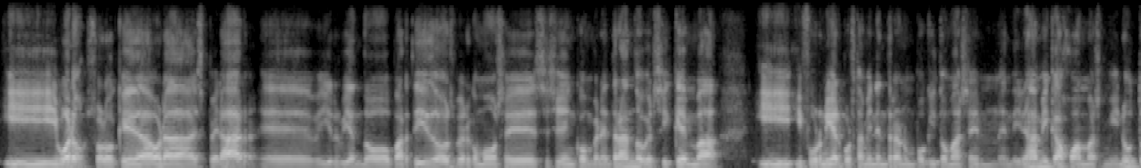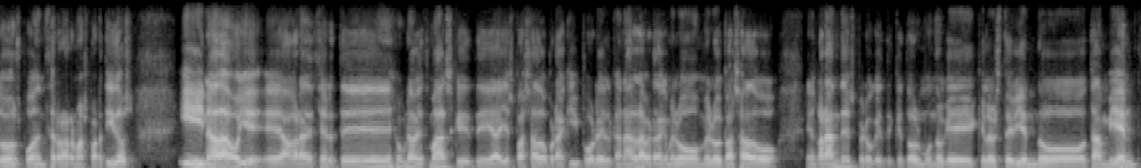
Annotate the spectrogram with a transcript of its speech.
Y bueno, solo queda ahora esperar, eh, ir viendo partidos, ver cómo se, se, siguen compenetrando, ver si Kemba y, Fournier pues también entran un poquito más en, dinámica, juegan más minutos, pueden cerrar más partidos. Y nada, oye, eh, agradecerte una vez más que te hayas pasado por aquí, por el canal. La verdad que me lo, me lo he pasado en grande. Espero que, que todo el mundo que, que, lo esté viendo también.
